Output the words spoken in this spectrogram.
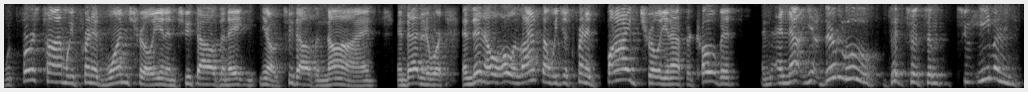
the first time we printed one trillion in 2008, you know, 2009, and that didn't work. And then, oh, oh, and last time we just printed five trillion after COVID. And, and now you know, their move to, to, to, to even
